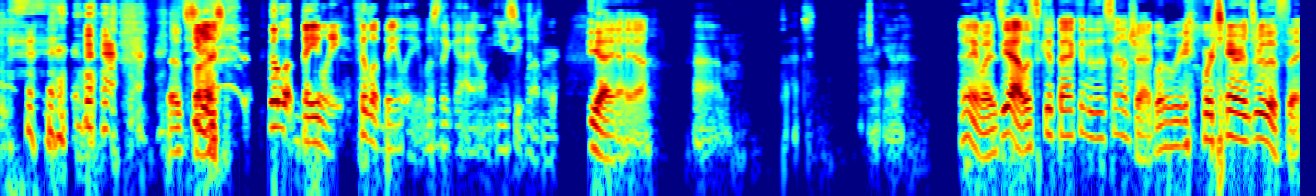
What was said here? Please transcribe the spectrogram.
that's See, fine. that's Philip Bailey. Philip Bailey was the guy on Easy Lover. Yeah, yeah, yeah. Um, but anyway, Anyways, yeah, let's get back into the soundtrack. What are we? We're tearing through this thing.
